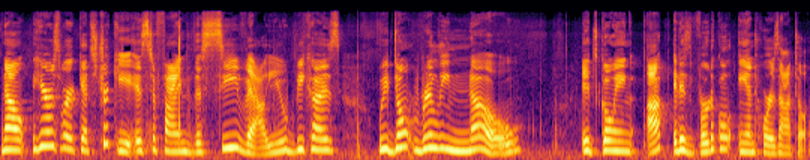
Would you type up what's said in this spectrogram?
Now, here's where it gets tricky is to find the c value because we don't really know it's going up. It is vertical and horizontal.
